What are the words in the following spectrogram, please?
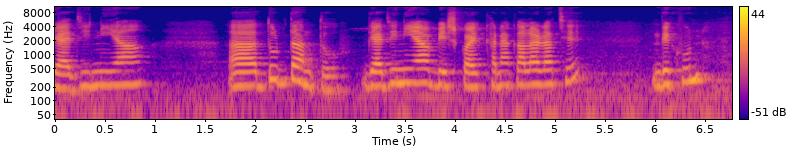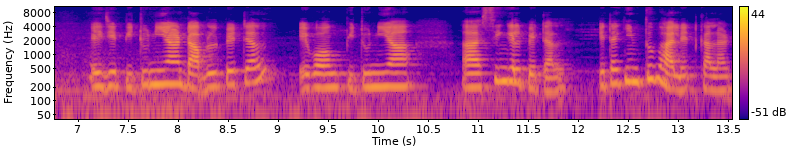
গ্যাজিনিয়া দুর্দান্ত। গ্যাজিনিয়া বেশ কয়েকখানা কালার আছে। দেখুন, এই যে পিটুনিয়া ডাবল পেটাল এবং পিটুনিয়া সিঙ্গেল পেটাল এটা কিন্তু ভায়োলেট কালার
